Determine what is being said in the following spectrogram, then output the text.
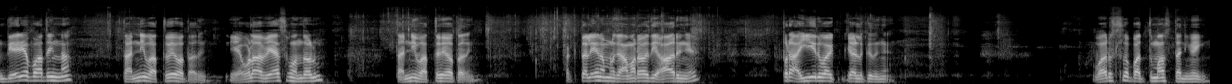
இந்த ஏரியா பார்த்தீங்கன்னா தண்ணி வற்றவே வத்தாதுங்க. எவ்வளோ வேசம் வந்தாலும் தண்ணி வற்றவே வத்தாதுங்க. பக்கத்துலேயே நம்மளுக்கு அமராவதி ஆறுங்க. அப்புறம் ஐயர் வாய்க்கால் கேளுக்குதுங்க. வருஷத்தில் பத்து மாதம் தண்ணி வைங்க.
